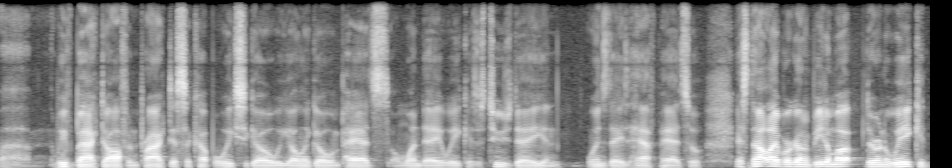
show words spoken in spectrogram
um, we've backed off in practice a couple weeks ago. We only go in pads on one day a week, as it's Tuesday and Wednesday's a half pad. So it's not like we're going to beat them up during the week, and,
